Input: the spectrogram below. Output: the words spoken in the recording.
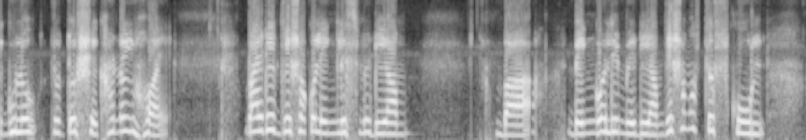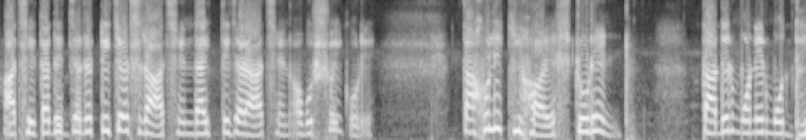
এগুলো তো তো শেখানোই হয়, বাইরের যে সকল ইংলিশ মিডিয়াম বা বেঙ্গলি মিডিয়াম, যে সমস্ত স্কুল আছে, তাদের যারা টিচার্সরা আছেন, দায়িত্বে যারা আছেন, অবশ্যই করে। তাহলে কি হয় স্টুডেন্ট তাদের মনের মধ্যে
